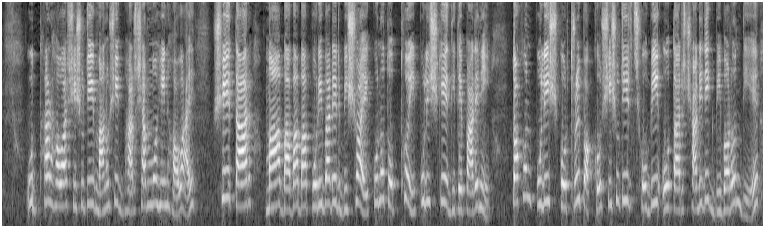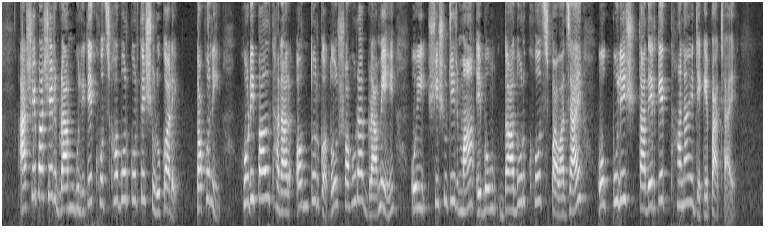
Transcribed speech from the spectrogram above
উদ্ধার হওয়া শিশুটি মানসিক ভারসাম্যহীন হওয়ায় সে তার মা, বাবা বা পরিবারের বিষয়ে কোনো তথ্যই পুলিশকে দিতে পারেনি। তখন পুলিশ কর্তৃপক্ষ শিশুটির ছবি ও তার শারীরিক বিবরণ দিয়ে আশেপাশের গ্রামগুলিতে খোঁজখবর করতে শুরু করে। তখনই হরিপাল থানার অন্তর্গত শহরা গ্রামে ওই শিশুটির মা এবং দাদুর খোঁজ পাওয়া যায় ও পুলিশ তাদেরকে থানায় ডেকে পাঠায়।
